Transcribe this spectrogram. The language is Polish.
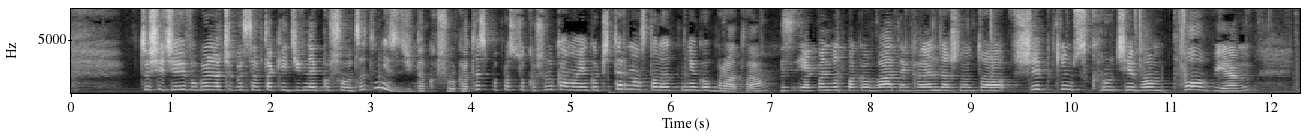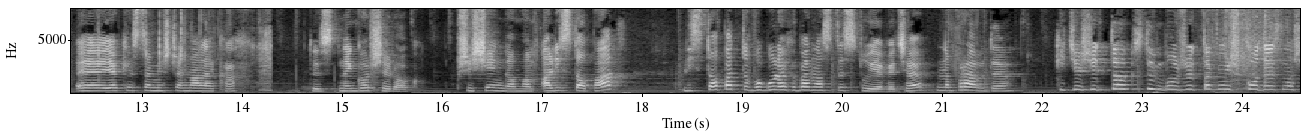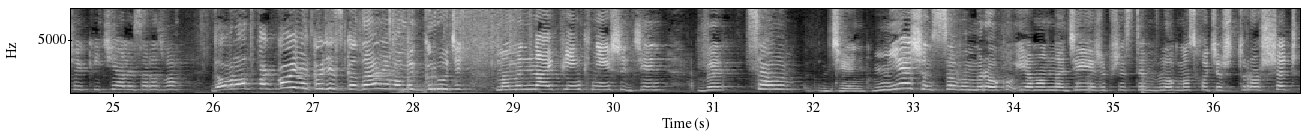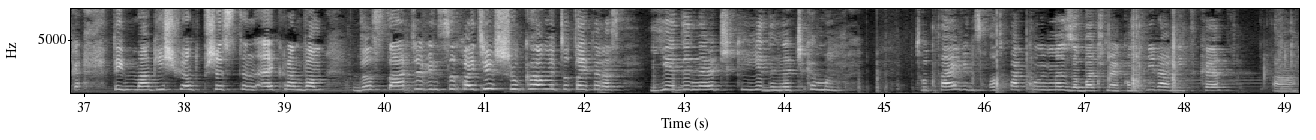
co się dzieje w ogóle, dlaczego jestem w takiej dziwnej koszulce. To nie jest dziwna koszulka, to jest po prostu koszulka mojego 14-letniego brata. Więc Jak będę odpakowała ten kalendarz, no to w szybkim skrócie Wam powiem, e, jak jestem jeszcze na lekach. To jest najgorszy rok. Przysięgam Wam. A listopad? Listopad to w ogóle chyba nas testuje, wiecie? Naprawdę. Kicia się tak z tym, Boże, tak mi szkoda jest naszej kici, ale zaraz wam... Dobra, odpakujmy, koniec gadania, mamy grudzień, mamy najpiękniejszy dzień w całym... dzień, miesiąc w całym roku i ja mam nadzieję, że przez ten vlogmas chociaż troszeczkę tej magii świąt przez ten ekran wam dostarczę, więc słuchajcie, szukamy tutaj teraz jedyneczki, jedyneczkę mamy tutaj, więc odpakujmy, zobaczmy jaką piramidkę. A.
